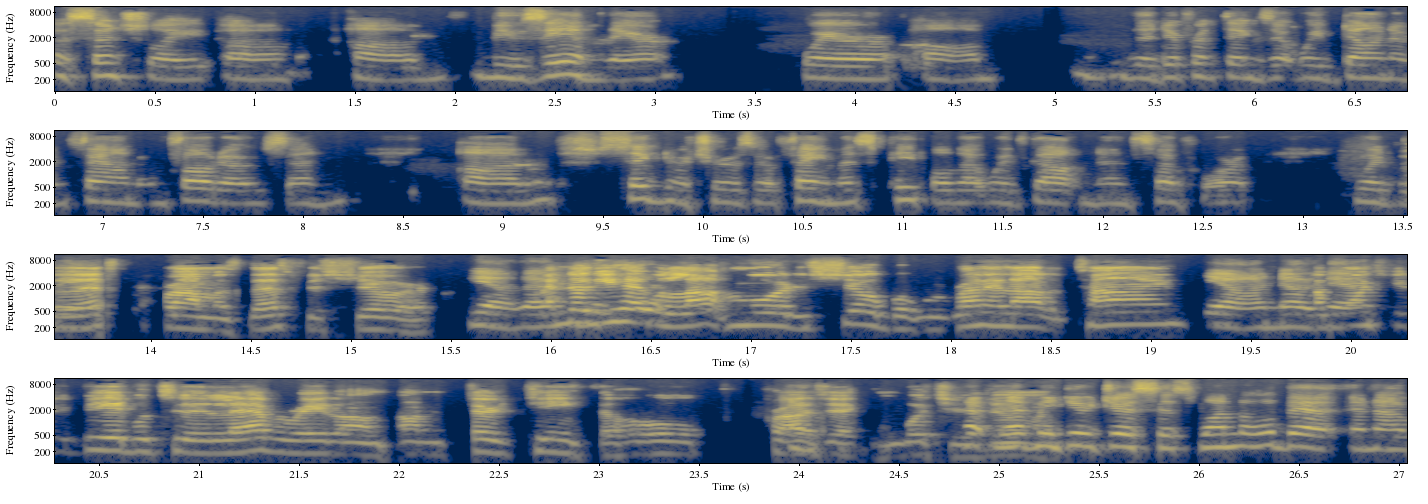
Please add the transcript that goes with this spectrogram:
essentially a, a, museum there where um, the different things that we've done and found in photos and um, signatures of famous people that we've gotten and so forth would be. Well, that's the promise, that's for sure. Yeah. I know you have a lot more to show, but we're running out of time. Yeah, I know I that. want you to be able to elaborate on, on the 13th, the whole project and what you're Let, doing. let me do just this one little bit, and I,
